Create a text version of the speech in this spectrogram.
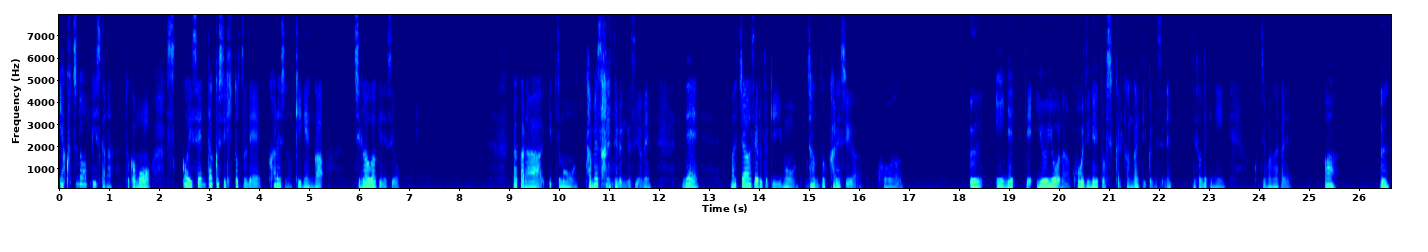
いやこっちのワンピースかな？とかもすっごい選択肢一つで彼氏の機嫌が違うわけですよ。だからいつも試されてるんですよね。で待ち合わせる時もちゃんと彼氏がこううんいいねっていうようなコーディネートをしっかり考えていくんですよね。でその時に自分の中でああうん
